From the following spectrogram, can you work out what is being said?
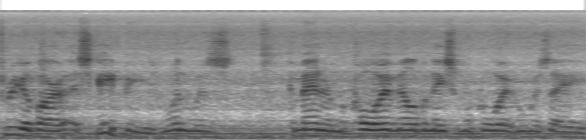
three of our escapees. One was Commander McCoy, Melvin Ace McCoy, who was a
